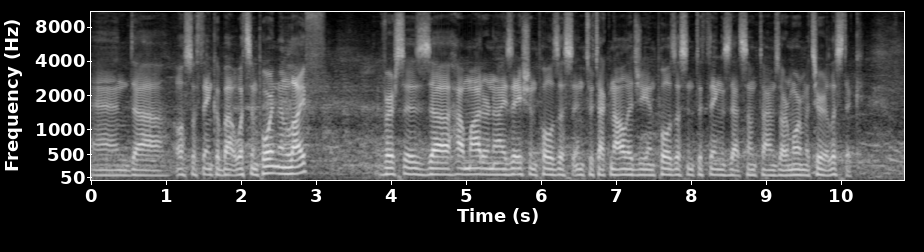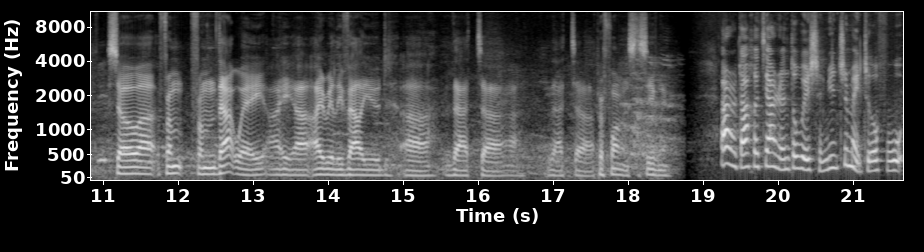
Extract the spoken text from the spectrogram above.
and uh, also think about what's important in life versus uh, how modernization pulls us into technology and pulls us into things that sometimes are more materialistic. So uh, from from that way, I I really valued that that performance this evening. 阿尔达和家人都为神韵之美折服，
